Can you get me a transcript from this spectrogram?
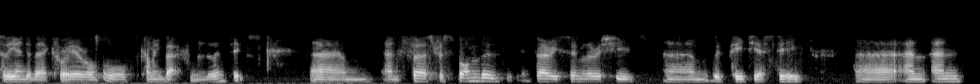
to the end of their career or, or coming back from the Olympics. Um, and first responders, very similar issues um, with PTSD, uh, and and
